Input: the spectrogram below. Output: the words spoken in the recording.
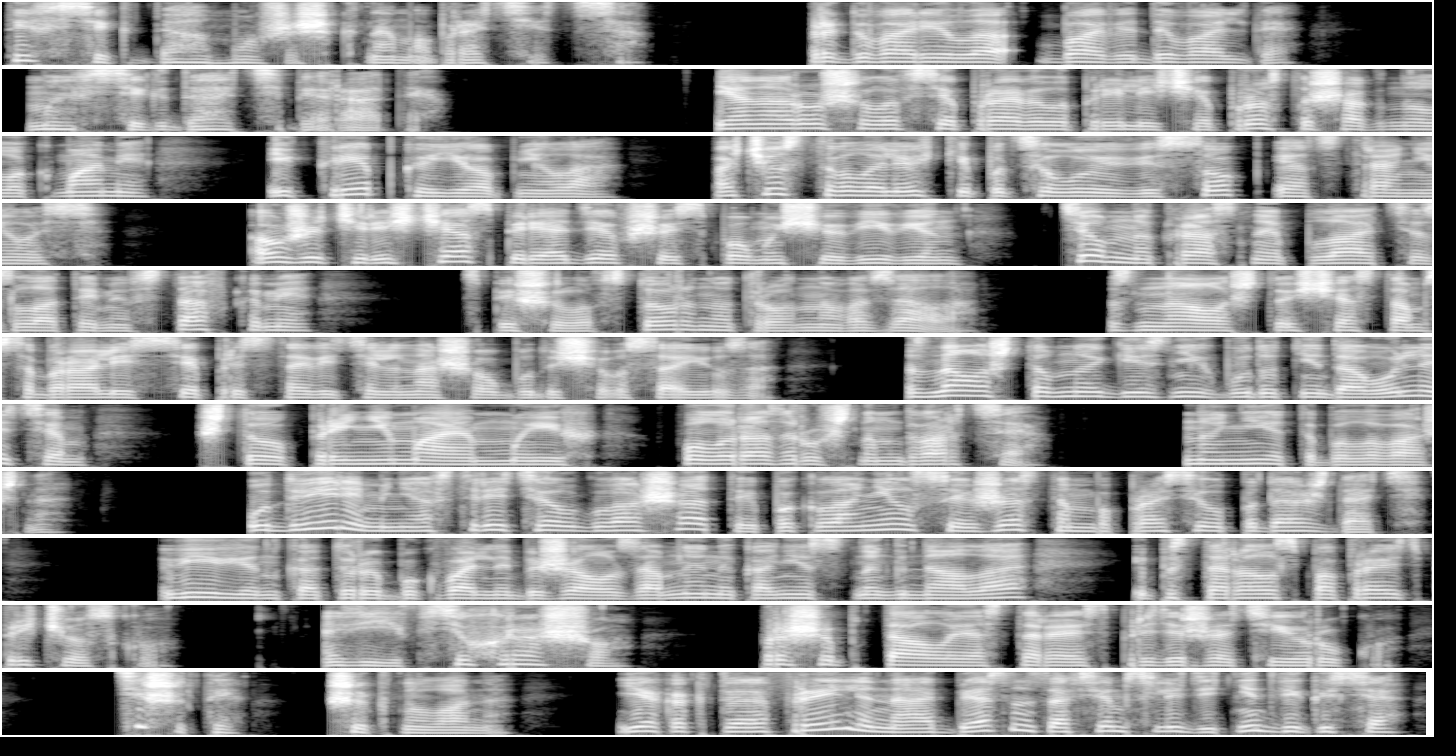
«Ты всегда можешь к нам обратиться», — проговорила Бави де Вальде. «Мы всегда тебе рады». Я нарушила все правила приличия, просто шагнула к маме и крепко ее обняла. Почувствовала легкий поцелуй в висок и отстранилась а уже через час, переодевшись с помощью Вивьен в темно-красное платье с золотыми вставками, спешила в сторону тронного зала. Знала, что сейчас там собрались все представители нашего будущего союза. Знала, что многие из них будут недовольны тем, что принимаем мы их в полуразрушенном дворце. Но не это было важно. У двери меня встретил глашатый, поклонился и жестом попросил подождать. Вивьен, которая буквально бежала за мной, наконец нагнала и постаралась поправить прическу. «Ви, все хорошо», — прошептала я, стараясь придержать ее руку. «Тише ты», — шикнула она. «Я, как твоя фрейлина, обязана за всем следить, не двигайся».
